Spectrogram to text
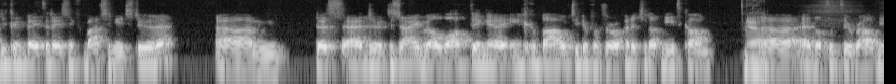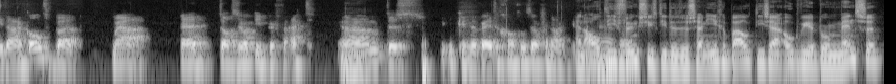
je kunt beter deze informatie niet sturen. Um, dus uh, er, zijn wel wat dingen ingebouwd die ervoor zorgen dat je dat niet kan. En dat het überhaupt niet aankomt. But, maar ja, dat is ook niet perfect. Um, dus je kunt er beter gewoon goed over nadenken. En al die functies die er dus zijn ingebouwd, die zijn ook weer door mensen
